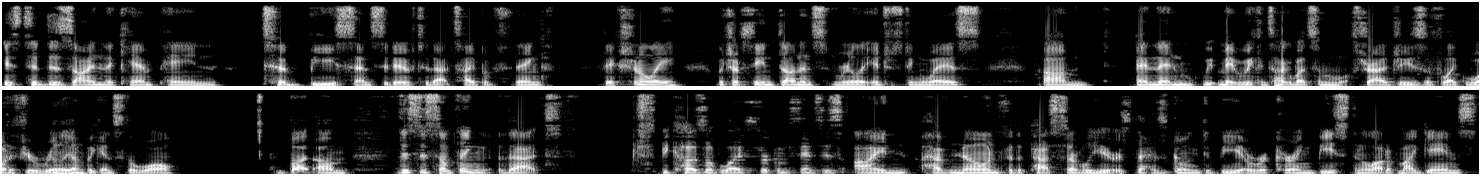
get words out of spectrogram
is to design the campaign to be sensitive to that type of thing fictionally, which I've seen done in some really interesting ways. Um, and then we, maybe we can talk about some strategies of like, what if you're really Mhm. up against the wall? But, um, this is something that just because of life circumstances I have known for the past several years that has going to be a recurring beast in a lot of my games.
